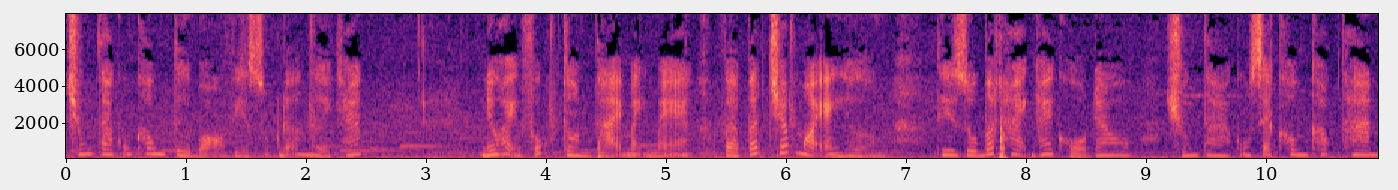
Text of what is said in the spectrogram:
chúng ta cũng không từ bỏ việc giúp đỡ người khác nếu hạnh phúc tồn tại mạnh mẽ và bất chấp mọi ảnh hưởng, thì dù bất hạnh hay khổ đau, chúng ta cũng sẽ không khóc than.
